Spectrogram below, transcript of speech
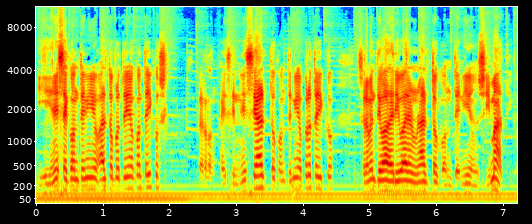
Y en ese contenido, alto contenido proteico, perdón, en ese alto contenido proteico solamente va a derivar en un alto contenido enzimático,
